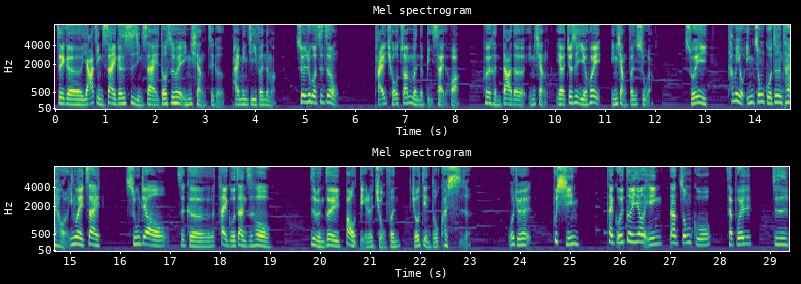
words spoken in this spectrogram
这个亚锦赛跟世锦赛都是会影响这个排名积分的嘛，所以如果是这种排球专门的比赛的话，会很大的影响，也就是也会影响分数啊。所以他们有赢中国，真的太好了，因为在输掉这个泰国站之后，日本队暴跌了九分，九点多快十了。我觉得不行，泰国队要赢，那中国才不会，就是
